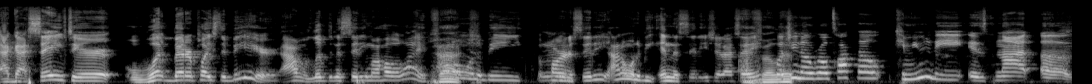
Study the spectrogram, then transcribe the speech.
I got saved here. What better place to be here? I've lived in the city my whole life. I don't want to be a part of the city. I don't want to be in the city, should I I say? feel But it. you know, real talk though, community is not a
